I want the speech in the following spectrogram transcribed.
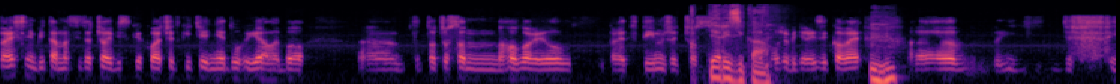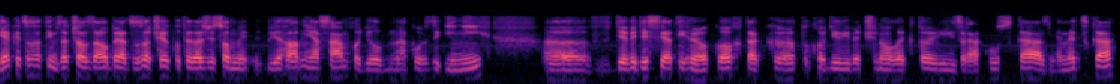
presne by tam asi začali vyskakovať všetky tie neduhy, alebo to, to, čo som hovoril pred tým, že čo je rizika. môže byť rizikové. Mm-hmm. Ja keď som sa tým začal zaoberať zo začiatku, teda, že som, hlavne ja sám chodil na kurzy iných, eh, v 90. rokoch, tak eh, tu chodili väčšinou lektori z Rakúska a z Nemecka.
